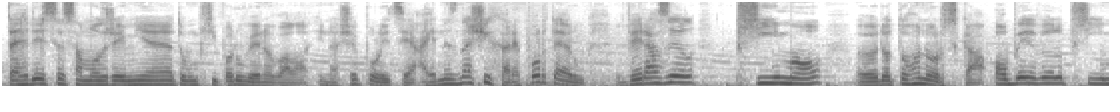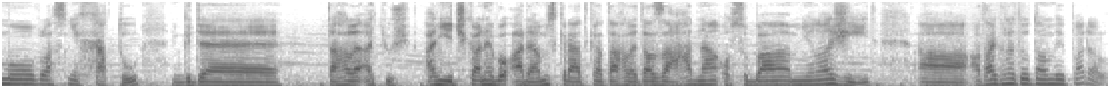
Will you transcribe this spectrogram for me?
Tehdy se samozřejmě tomu případu věnovala i naše policie a jeden z našich reportérů vyrazil přímo eh, do toho Norska, objevil přímo vlastně chatu, kde tahle ať už Anička nebo Adam, zkrátka tahle ta záhadná osoba měla žít a, a takhle to tam vypadalo.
